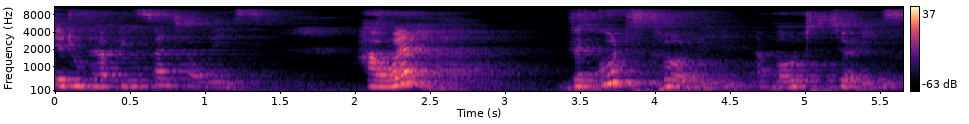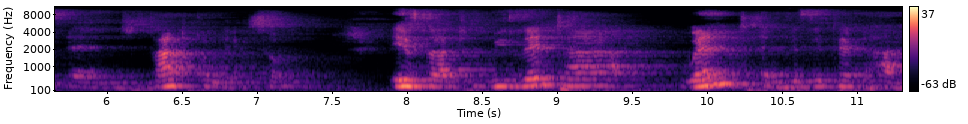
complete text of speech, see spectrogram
it would have been such a waste. However, the good story about Joyce and that connection is that we later went and visited her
